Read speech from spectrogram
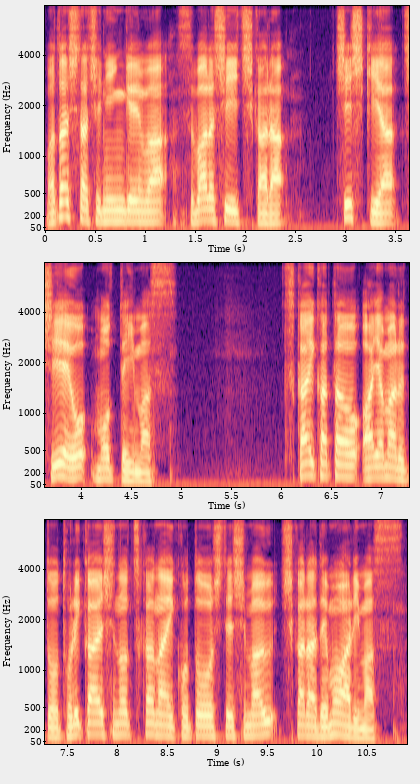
私たち人間は素晴らしい力知識や知恵を持っています。使い方を誤ると取り返しのつかないことをしてしまう力でもあります。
